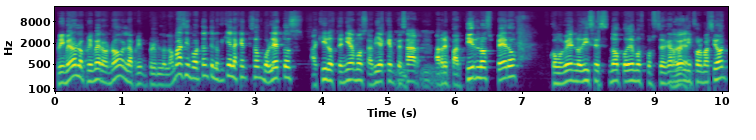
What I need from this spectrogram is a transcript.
Primero lo primero, ¿no? lo más importante, lo que quiere la gente son boletos. Aquí los teníamos, había que empezar mm, mm. a repartirlos, pero como bien lo dices, no podemos postergar más la información.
